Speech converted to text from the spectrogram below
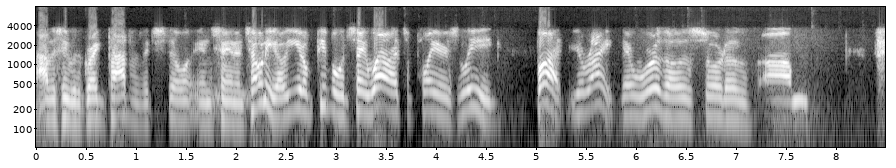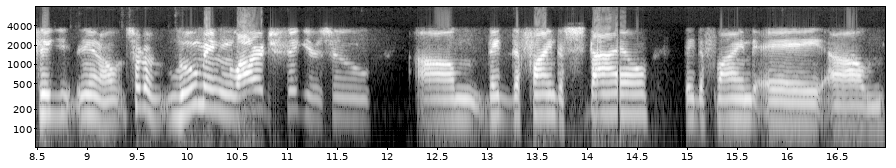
obviously with Gregg Popovich still in San Antonio, you know, people would say, well, it's a players' league. But you're right. There were those sort of, um, figure, you know, sort of looming large figures who um, they defined a style, they defined a um,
